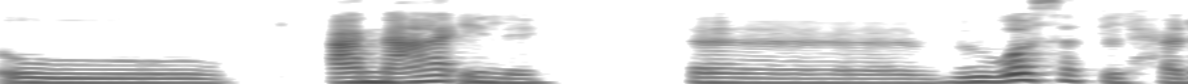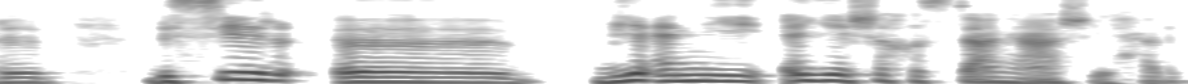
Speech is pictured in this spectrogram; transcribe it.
وعن عائلة بوسط الحرب، بصير بيعني أي شخص تاني عاش الحرب،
